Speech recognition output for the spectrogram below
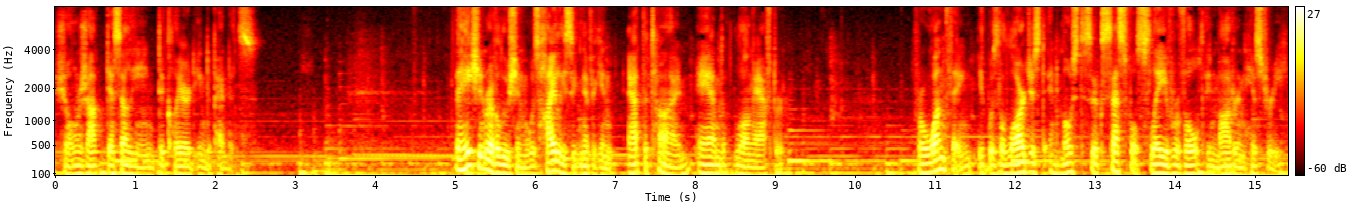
Jean Jacques Dessalines, declared independence. The Haitian Revolution was highly significant at the time and long after. For one thing, it was the largest and most successful slave revolt in modern history.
